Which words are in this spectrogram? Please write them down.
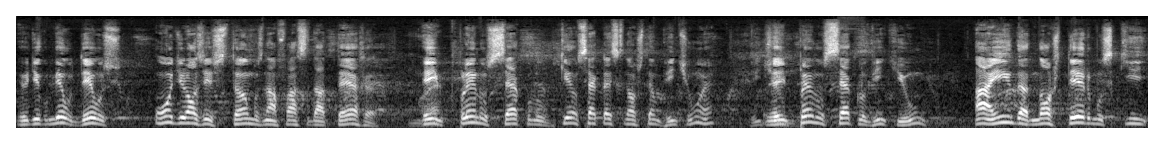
Eu digo, meu Deus, onde nós estamos na face da terra, Não em é? pleno século, que é o século que nós temos? 21, é? 21. Em pleno século 21, ainda nós termos que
